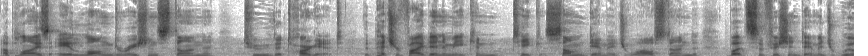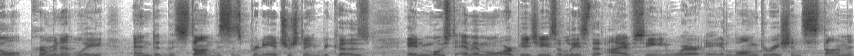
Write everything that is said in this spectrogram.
applies a long duration stun to the target. The petrified enemy can take some damage while stunned, but sufficient damage will permanently end the stun. This is pretty interesting because in most MMORPGs, at least that I have seen, where a long duration stun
